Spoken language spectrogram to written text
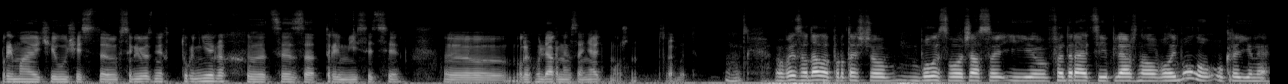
приймаючи участь в серйозних турнірах, е, це за три місяці е, регулярних занять можна зробити. Ви згадали про те, що були свого часу і в Федерації пляжного волейболу України.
